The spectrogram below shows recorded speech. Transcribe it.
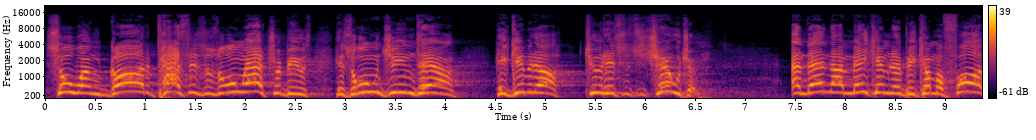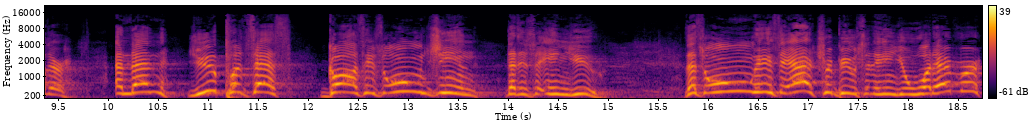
So when God passes his own attributes, his own gene down, he give it up to his children. And then I make him to become a father. And then you possess God's his own gene that is in you. That's only his attributes that in you. Whatever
